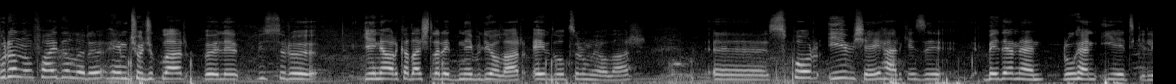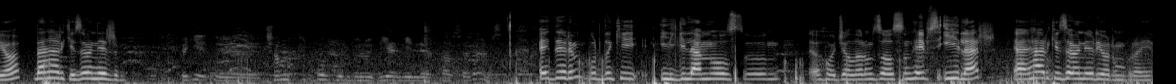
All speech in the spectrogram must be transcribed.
Buranın faydaları hem çocuklar böyle bir sürü yeni arkadaşlar edinebiliyorlar. Evde oturmuyorlar. Ee, spor iyi bir şey. Herkesi bedenen, ruhen iyi etkiliyor. Ben herkese öneririm. Peki e, Çamlık Futbol Kulübü'nü diğer velilere tavsiye eder misin? Ederim. Buradaki ilgilenme olsun, e, hocalarımız olsun hepsi iyiler. Yani herkese öneriyorum burayı.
